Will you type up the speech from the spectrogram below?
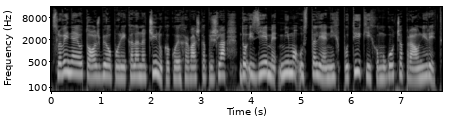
Slovenija je v tožbi oporekala načinu, kako je Hrvaška prišla do izjeme mimo ustaljenih poti, ki jih omogoča pravni red.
